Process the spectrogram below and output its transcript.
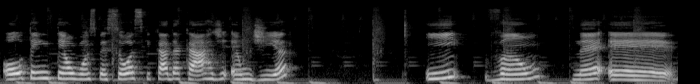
Ou tem, tem algumas pessoas que cada card é um dia e vão, né, é,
